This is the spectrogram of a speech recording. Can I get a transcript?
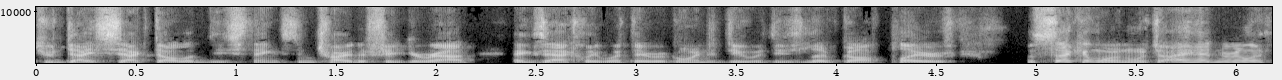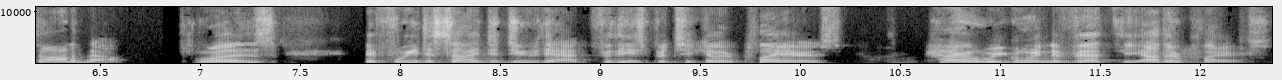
to dissect all of these things and try to figure out exactly what they were going to do with these LIV golf players. The second one, which I hadn't really thought about, was if we decide to do that for these particular players, how are we going to vet the other players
